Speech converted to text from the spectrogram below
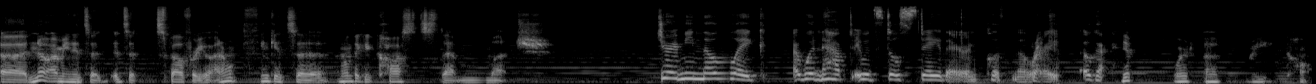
Uh, no, I mean it's a it's a spell for you. I don't think it's a. I don't think it costs that much. Do you mean though, like I wouldn't have to? It would still stay there in Cliff Mill, Right. right? Okay. Yep. Word of recall.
